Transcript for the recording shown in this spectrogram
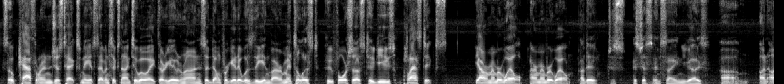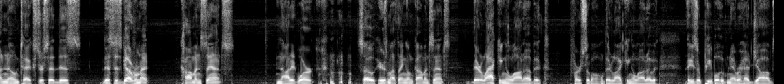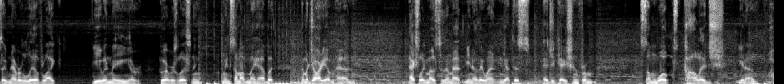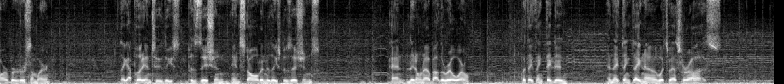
So Catherine just texted me at 769-208-3809 and said, don't forget it was the environmentalist who forced us to use plastics. Yeah, I remember well. I remember it well. I do. Just It's just insane, you guys. Um, an unknown texter said, this, this is government. Common sense. Not at work. So here's my thing on common sense. They're lacking a lot of it, first of all. They're lacking a lot of it. These are people who've never had jobs. They've never lived like you and me or whoever's listening. I mean, some of them may have, but the majority of them had. Actually, most of them had, you know, they went and got this education from some woke college, you know, Harvard or somewhere they got put into these position, installed into these positions, and they don't know about the real world, but they think they do, and they think they know what's best for us.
